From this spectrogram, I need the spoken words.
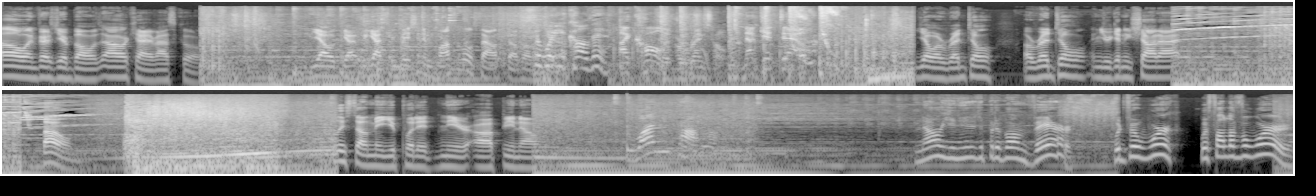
Oh, and there's your bones. Oh, okay, that's cool. Yo, we got, we got some Mission Impossible style stuff over So what do you call this? I call it a rental. Now get down. Yo, a rental, a rental, and you're getting shot at. Boom. Please tell me you put it near up, you know. One problem. No, you needed to put a bomb there. With the work, with all of the word.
